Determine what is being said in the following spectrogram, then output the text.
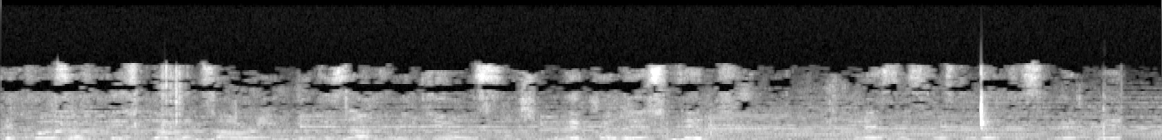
because of this dormitory. It is have reduced the congested places for students to sleep in.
